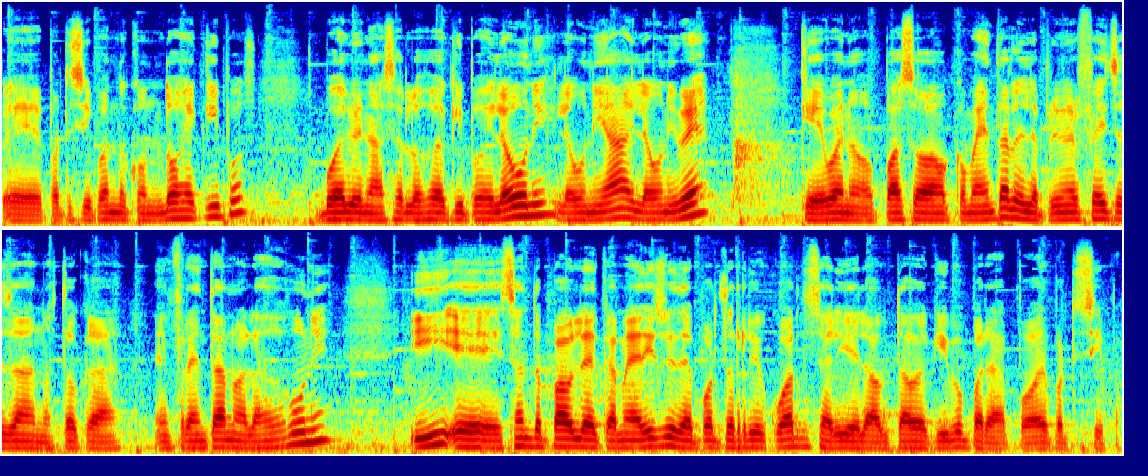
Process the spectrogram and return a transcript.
eh, participando con dos equipos. Vuelven a ser los dos equipos de la UNI, la UNI A y la UNI B. Que bueno, paso a comentarles, la primera fecha ya nos toca enfrentarnos a las dos UNI y eh, Santa Paula de Carnerillo y Deportes Río Cuarto sería el octavo equipo para poder participar.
